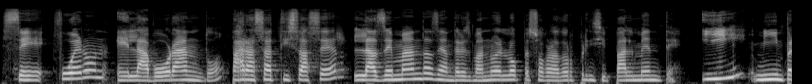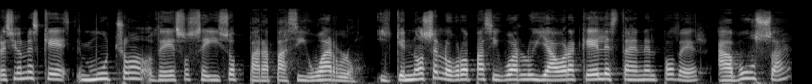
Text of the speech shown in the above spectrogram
se fueron elaborando para satisfacer las demandas de Andrés Manuel López Obrador principalmente. Y mi impresión es que mucho de eso se hizo para apaciguarlo y que no se logró apaciguarlo y ahora que él está en el poder, abusa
